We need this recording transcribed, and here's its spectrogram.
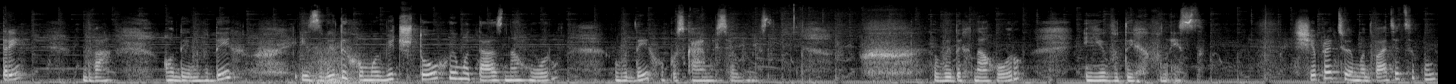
3, 2, 1. Вдих. І з видихом ми відштовхуємо таз нагору. Вдих, опускаємося вниз. Видих нагору і вдих вниз. Ще працюємо 20 секунд.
